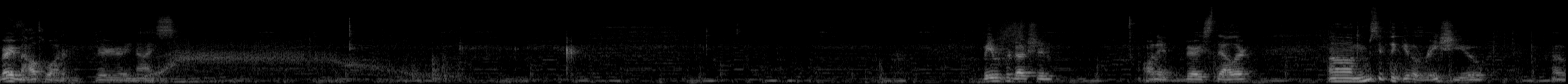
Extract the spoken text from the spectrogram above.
Very mouthwatering. Very, very nice. Vapor production on it, very stellar. Um, let me see if they give a ratio of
